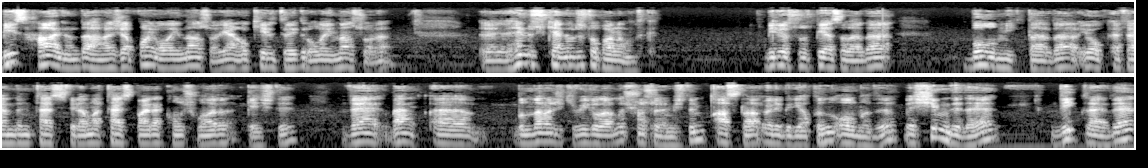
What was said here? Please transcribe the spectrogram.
Biz halen daha Japonya olayından sonra yani o carry trader olayından sonra e, henüz kendimizi toparlamadık. Biliyorsunuz piyasalarda bol miktarda yok efendim ters değil ama ters bayrak konuşmaları geçti. Ve ben e, bundan önceki videolarımda şunu söylemiştim. Asla öyle bir yapının olmadığı ve şimdi de diplerde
